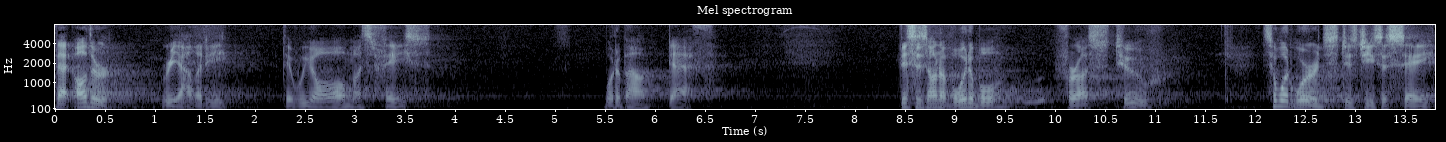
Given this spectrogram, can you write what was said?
that other reality that we all must face? What about death? This is unavoidable for us too. So, what words does Jesus say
